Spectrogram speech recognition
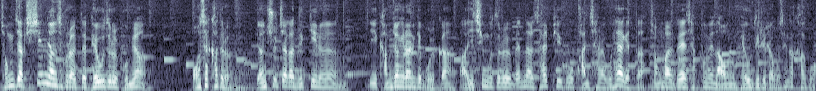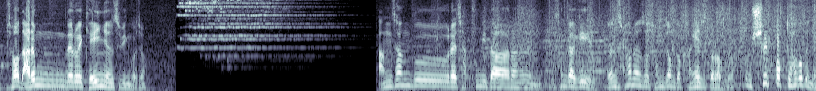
정작 씬 연습을 할 때 배우들을 보면 어색하더라고요. 연출자가 느끼는 이 감정이라는 게 뭘까? 아, 이 친구들을 맨날 살피고 관찰하고 해야겠다. 정말 내 작품에 나오는 배우들이라고 생각하고 저 나름대로의 개인 연습인 거죠. 앙상블의 작품이다라는 생각이 연습하면서 점점 더 강해지더라고요. 좀 쉴 법도 하거든요.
